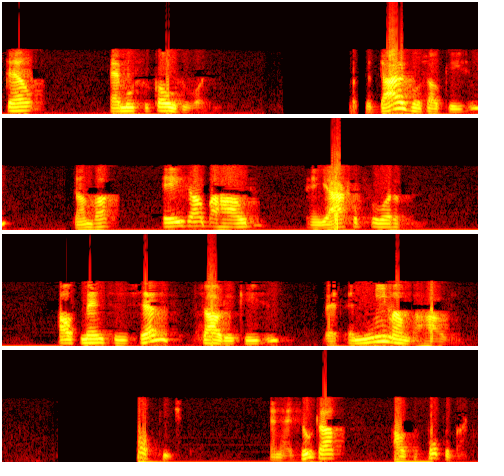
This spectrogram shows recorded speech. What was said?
Stel, er moet gekozen worden. Als de duivel zou kiezen, dan was Esau behouden en Jacob verworpen. Als mensen zelf zouden kiezen, werd er niemand behouden. God kiest. En hij doet dat als de pottenbakker,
